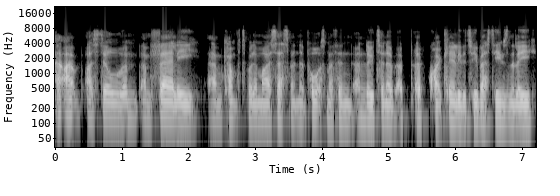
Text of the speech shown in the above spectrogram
I, I still am, am fairly um, comfortable in my assessment that Portsmouth and, and Luton are, are, are, quite clearly the two best teams in the league.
